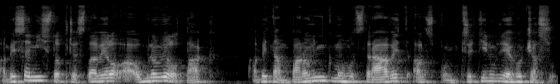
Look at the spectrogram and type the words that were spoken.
aby se místo přestavilo a obnovilo tak, aby tam panovník mohl strávit alespoň třetinu jeho času.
